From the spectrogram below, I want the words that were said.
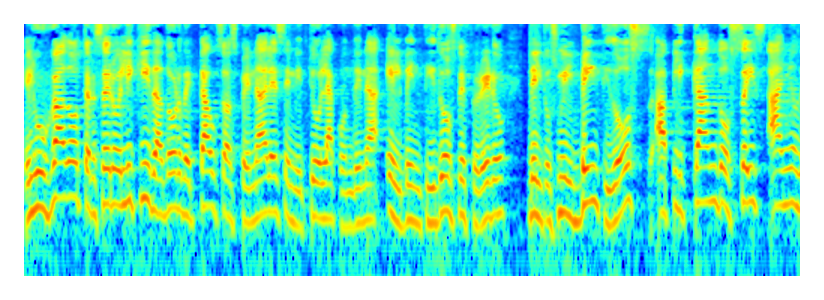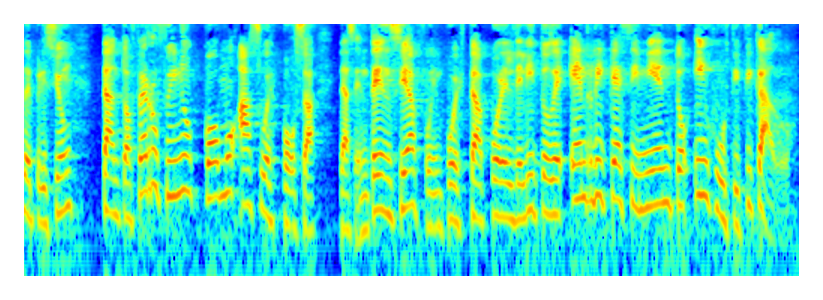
El juzgado tercero liquidador de causas penales emitió la condena el 22 de febrero del 2022, aplicando seis años de prisión tanto a Ferrufino como a su esposa. La sentencia fue impuesta por el delito de enriquecimiento injustificado.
